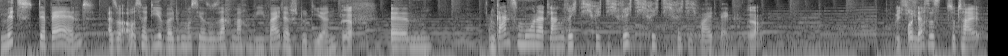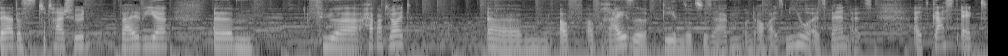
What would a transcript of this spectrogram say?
mit der Band, also außer dir, weil du musst ja so Sachen machen wie weiter studieren, Ja, ähm, einen ganzen Monat lang richtig, richtig, richtig, richtig, richtig weit weg. ja. Richtig. Und das weit. ist total, ja, das ist total schön, weil wir ähm, für Hapag-Lloyd ähm, auf, auf Reise gehen sozusagen und auch als Mio, als Band, als, als Gastact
